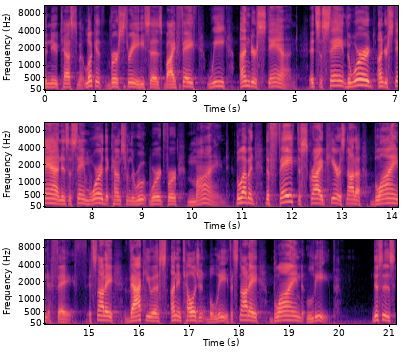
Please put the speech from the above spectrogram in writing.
the New Testament. Look at verse 3. He says, By faith we understand. It's the same, the word understand is the same word that comes from the root word for mind. Beloved, the faith described here is not a blind faith. It's not a vacuous, unintelligent belief. It's not a blind leap. This is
